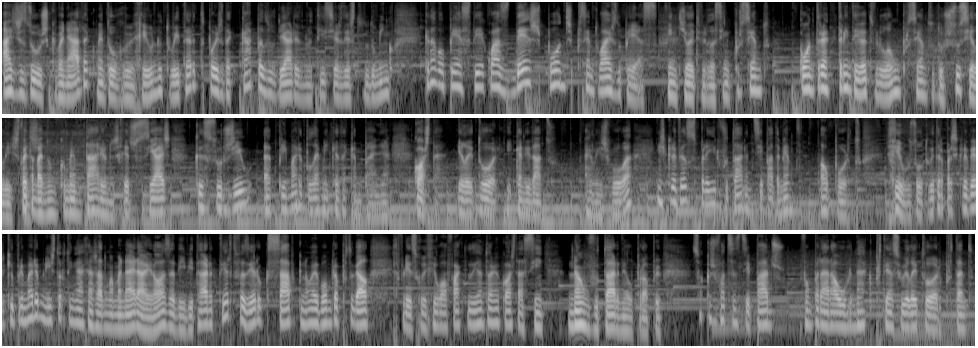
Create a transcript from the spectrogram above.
Ai Jesus, que banhada, comentou Rui Rio no Twitter, depois da capa do Diário de Notícias deste domingo, que dava o PSD a quase 10 pontos percentuais do PS, 28,5% contra 38,1% dos socialistas. Foi também num comentário nas redes sociais que surgiu a primeira polémica da campanha. Costa, eleitor e candidato em Lisboa, inscreveu-se para ir votar antecipadamente ao Porto. Rio usou o Twitter para escrever que o primeiro-ministro tinha arranjado uma maneira airosa de evitar ter de fazer o que sabe que não é bom para Portugal. Referia-se Rui Rio ao facto de António Costa, assim, não votar nele próprio. Só que os votos antecipados vão parar à urna a que pertence o eleitor, portanto,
